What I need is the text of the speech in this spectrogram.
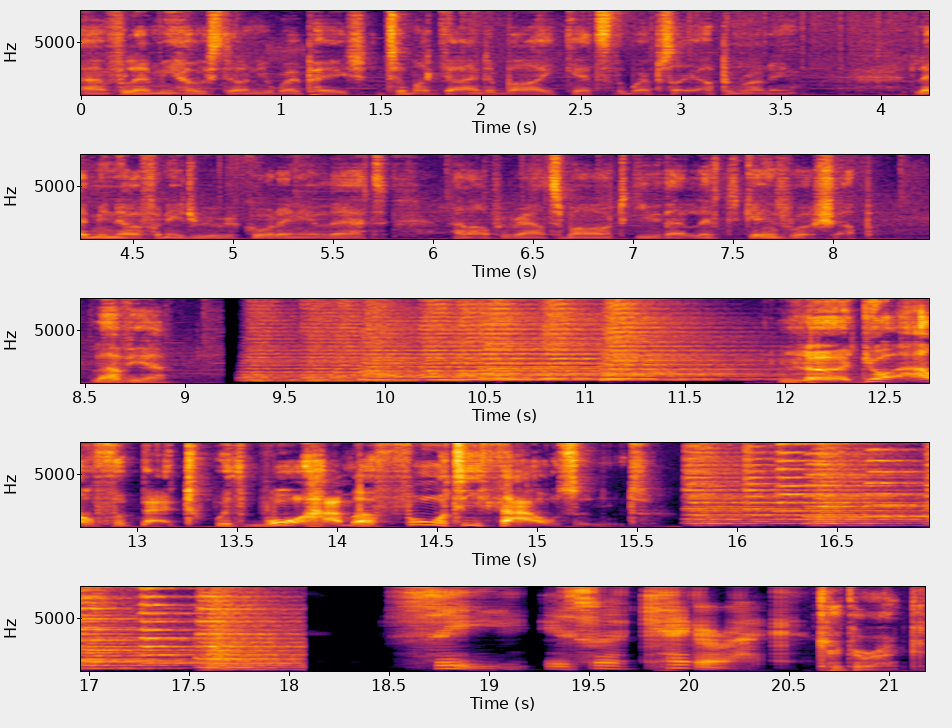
and for letting me host it on your webpage until my guy in Dubai gets the website up and running. Let me know if I need to re-record any of that, and I'll be around tomorrow to give you that lift Games Workshop. Love ya! Learn your alphabet with Warhammer 40,000. C is for Cegorach. Cegorach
